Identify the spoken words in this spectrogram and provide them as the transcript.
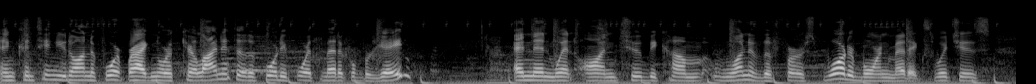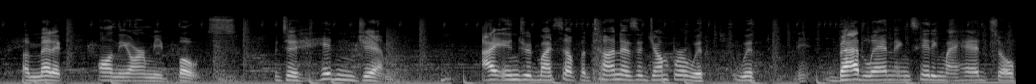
and continued on to Fort Bragg, North Carolina to the 44th Medical Brigade. And then went on to become one of the first waterborne medics, which is a medic on the Army boats. It's a hidden gem. I injured myself a ton as a jumper with, with bad landings hitting my head. So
